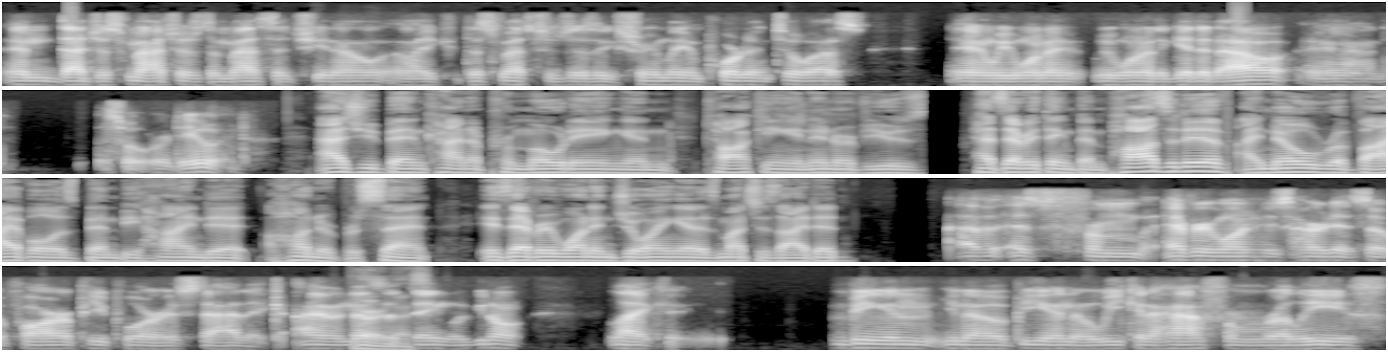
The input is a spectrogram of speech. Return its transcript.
and that just matches the message. You know, like this message is extremely important to us, and we want to we wanted to get it out, and that's what we're doing. As you've been kind of promoting and talking in interviews, has everything been positive? I know Revival has been behind it 100%. Is everyone enjoying it as much as I did? As- As from everyone who's heard it so far, people are ecstatic. I mean, that's Very the nice. thing. Like, you don't like being, you know, being a week and a half from release.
